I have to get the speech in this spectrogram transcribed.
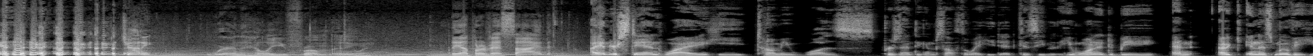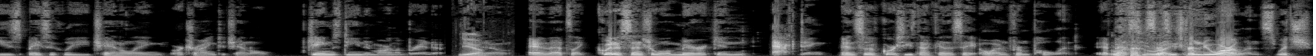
Johnny, where in the hell are you from anyway? The Upper West Side? I understand why he Tommy was presenting himself the way he did because he he wanted to be and uh, in this movie he's basically channeling or trying to channel James Dean and Marlon Brando. Yeah. You know? And that's like quintessential American acting. And so of course he's not going to say, "Oh, I'm from Poland." At best he says Right. he's from New Orleans, which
